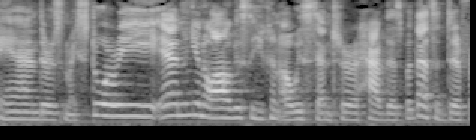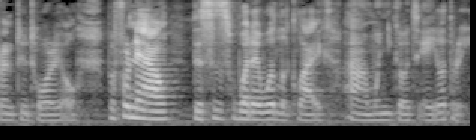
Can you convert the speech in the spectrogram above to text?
and there's my story and you know obviously you can always center have this but that's a different tutorial. But for now this is what it would look like um, when you go to AO3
